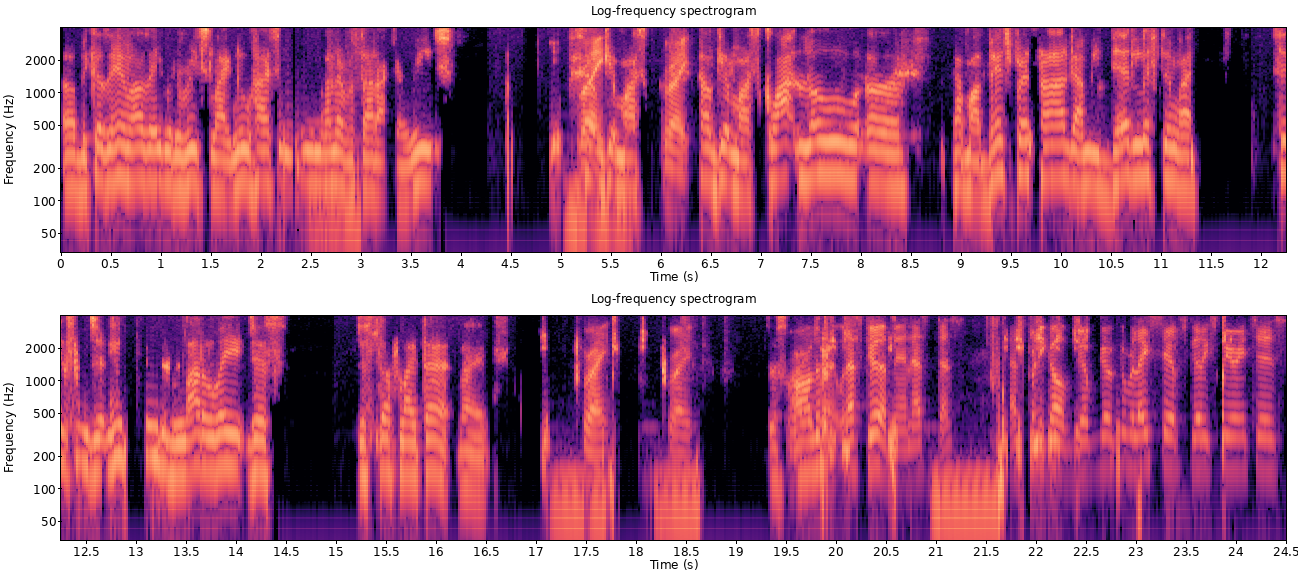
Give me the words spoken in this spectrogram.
Uh, because of him, I was able to reach like new heights I never thought I could reach. Help Right. get my Right. help get my squat low. Uh, got my bench press high. Got me deadlifting like six hundred. You know, there's a lot of weight. Just just stuff like that. Like Right. Right. just all the Right. Well, that's good, man. That's that's that's pretty good. Good, good, good relationships, good experiences,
